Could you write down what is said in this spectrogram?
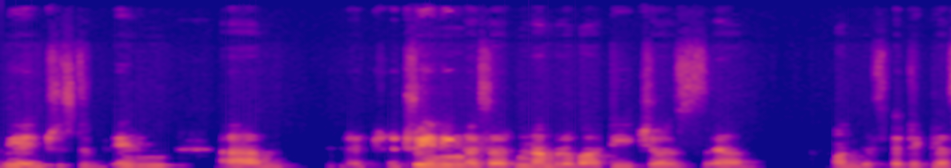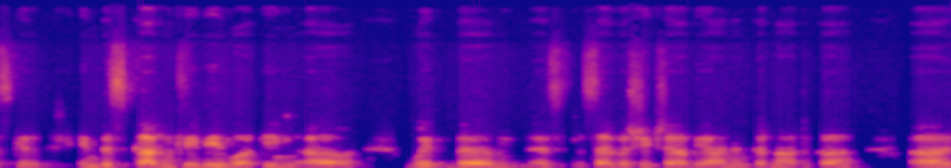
we are interested in um, training a certain number of our teachers on this particular skill. In this currently, we are working with the Sarva Shiksha Abhiyan in Karnataka uh,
